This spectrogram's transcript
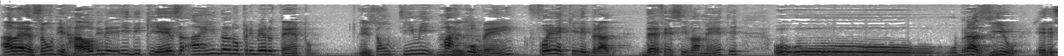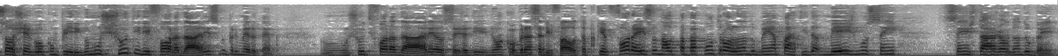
A lesão de Haldner e de Chiesa ainda no primeiro tempo. Isso. Então o time marcou Isso. bem, foi equilibrado defensivamente. O, o, o, Brasil ele só chegou com perigo num chute de fora da área, isso no primeiro tempo. Um chute fora da área, ou seja, de, de uma cobrança de falta, porque fora isso o Náutico estava controlando bem a partida, mesmo sem, sem estar jogando bem.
